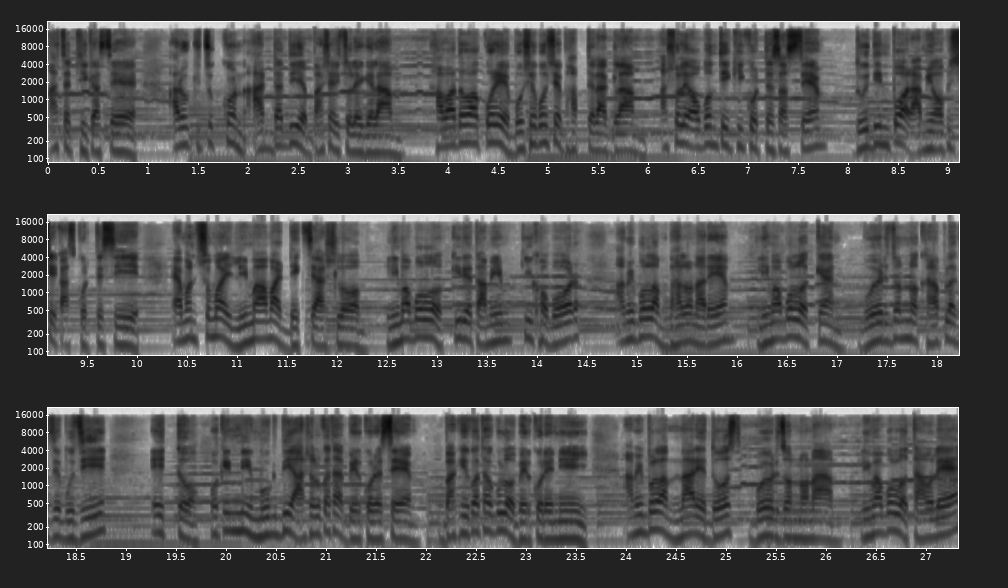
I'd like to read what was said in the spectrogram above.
আচ্ছা ঠিক আছে। আরও কিছুক্ষণ আড্ডা দিয়ে বাসায় চলে গেলাম। খাওয়া দাওয়া করে বসে বসে ভাবতে লাগলাম, আসলে অবন্তী কি করতে চাচ্ছে? দুই দিন পর আমি অফিসে কাজ করতেছি। এমন সময় লিমা আমার ডেকছে আসলো। লিমা বলল কি রে তামিম, কি খবর? আমি বললাম, ভালো না রে। লিমা বলল, কেন? বইয়ের জন্য খারাপ লাগছে বুঝি? এই তো, ফকিন্নি মুখ দিয়ে আসল কথা বের করেছে। বাকি কথাগুলো বের করে নেই। আমি বললাম, না রে দোস্ত বইয়ের জন্য না। লিমা বলল, তাহলে?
